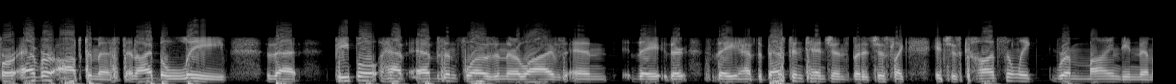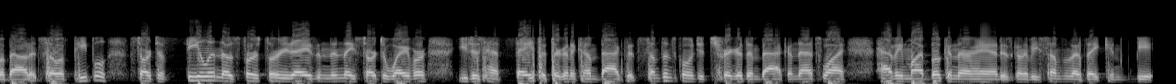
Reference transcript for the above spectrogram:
forever optimist, and I believe that people have ebbs and flows in their lives, and they they they have the best intentions, but it's just like it's just constantly reminding them about it. So if people start to feel it in those first 30 days, and then they start to waver, you just have faith that they're going to come back, that something's going to trigger them back, and that's why having my book in their hand is going to be something that they can be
